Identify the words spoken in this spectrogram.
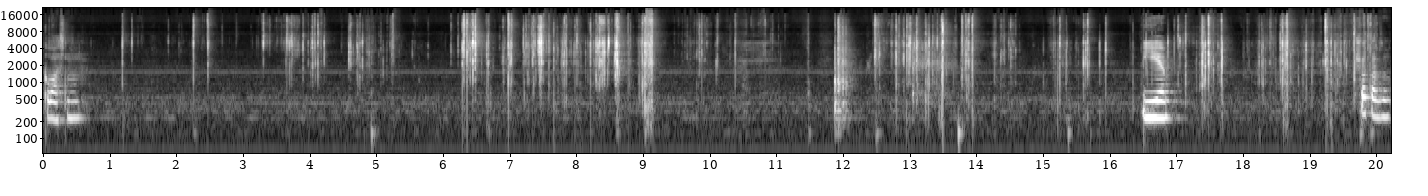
класного. Є. Що казав?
